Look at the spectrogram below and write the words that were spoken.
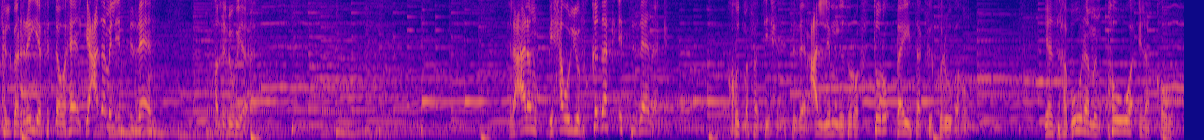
في البرية في التوهان في عدم الاتزان. هللويا. العالم بيحاول يفقدك اتزانك. خد مفاتيح الاتزان علمني طرق طرق بيتك في قلوبهم. يذهبون من قوة إلى قوة.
